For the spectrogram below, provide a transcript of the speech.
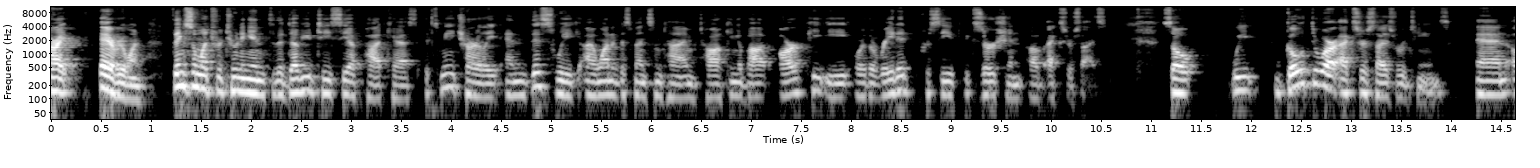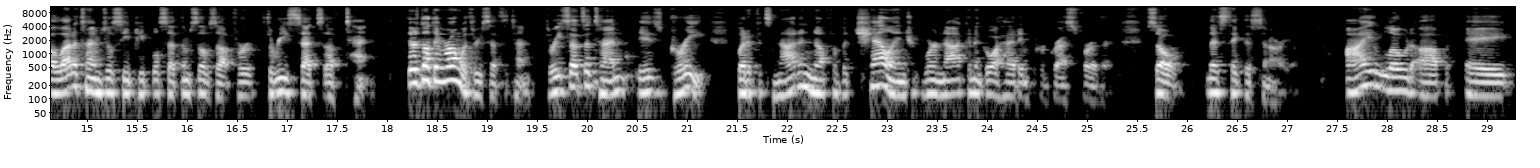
All right. Hey, everyone. Thanks so much for tuning in to the WTCF podcast. It's me, Charlie, and this week I wanted to spend some time talking about RPE or the rated perceived exertion of exercise. So, we go through our exercise routines, and a lot of times you'll see people set themselves up for three sets of 10. There's nothing wrong with three sets of 10. Three sets of 10 is great, but if it's not enough of a challenge, we're not going to go ahead and progress further. So, let's take this scenario. I load up a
